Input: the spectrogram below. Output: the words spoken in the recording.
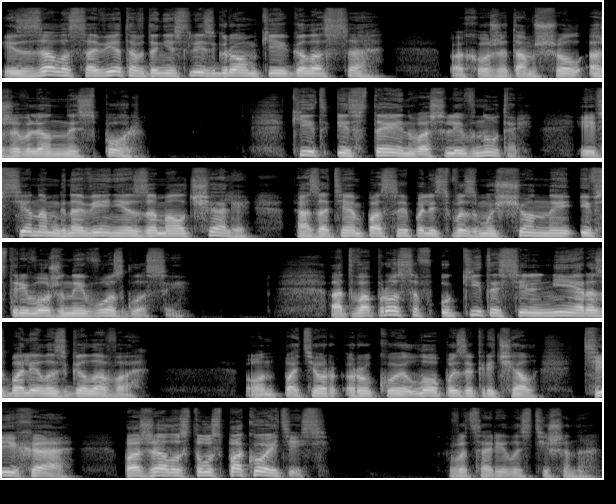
Из зала советов донеслись громкие голоса. Похоже, там шел оживленный спор. Кит и Стейн вошли внутрь, и все на мгновение замолчали, а затем посыпались возмущенные и встревоженные возгласы. От вопросов у Кита сильнее разболелась голова. Он потер рукой лоб и закричал «Тихо! Пожалуйста, успокойтесь!» Воцарилась тишина.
